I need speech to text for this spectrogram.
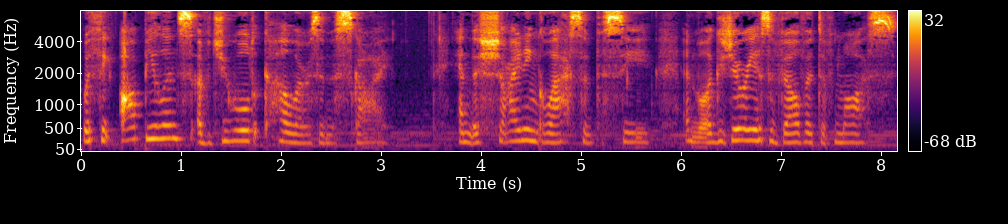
with the opulence of jeweled colors in the sky, and the shining glass of the sea, and the luxurious velvet of moss,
